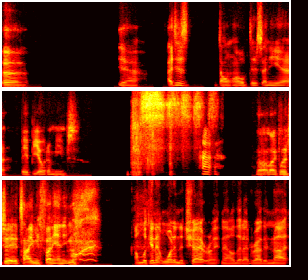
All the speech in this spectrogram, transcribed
uh, yeah. I just don't hope there's any uh Baby Yoda memes. No, like legit, it's not even funny anymore. I'm looking at one in the chat right now that I'd rather not.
